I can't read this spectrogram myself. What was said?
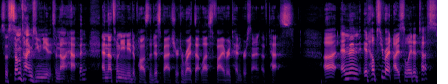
So sometimes you need it to not happen, and that's when you need to pause the dispatcher to write that last 5 or 10% of tests. Uh, and then it helps you write isolated tests.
